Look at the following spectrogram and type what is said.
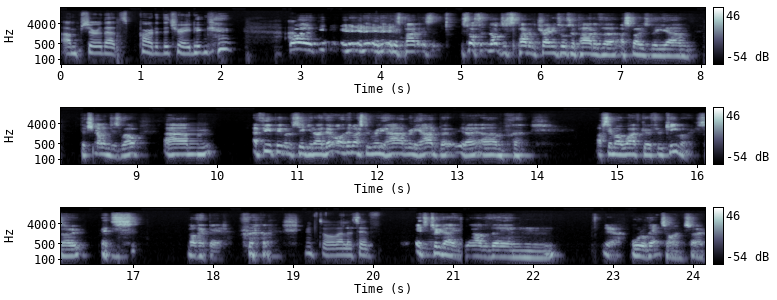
I'm sure that's part of the training. well, it, it, it is part. Of, it's not, not just part of the training; it's also part of the, I suppose, the um, the challenge as well. Um, a few people have said, you know, oh, they must be really hard, really hard. But, you know, um, I've seen my wife go through chemo. So it's not that bad. it's all relative. It's two days rather than, yeah, all of that time. So,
